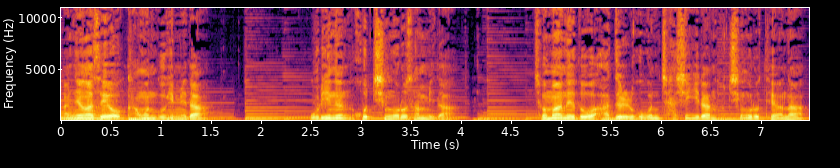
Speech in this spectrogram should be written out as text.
안녕하세요. 강원국입니다. 우리는 호칭으로 삽니다. 저만 해도 아들 혹은 자식이란 호칭으로 태어나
